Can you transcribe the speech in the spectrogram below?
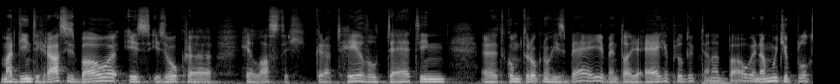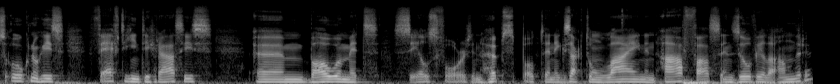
maar die integraties bouwen is, is ook uh, heel lastig. Je hebt heel veel tijd in. Uh, het komt er ook nog eens bij. Je bent al je eigen product aan het bouwen. En dan moet je plots ook nog eens 50 integraties um, bouwen met Salesforce en HubSpot en Exact Online en AFAS en zoveel andere.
